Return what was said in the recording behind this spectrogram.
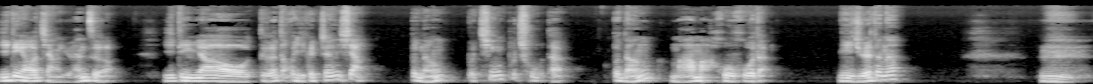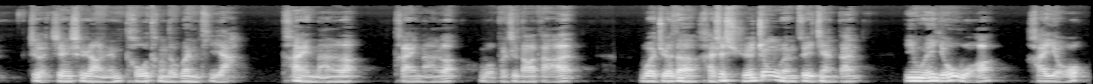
一定要讲原则。一定要得到一个真相，不能不清不楚的，不能马马虎虎的。你觉得呢？嗯，这真是让人头疼的问题呀，太难了，太难了，我不知道答案。我觉得还是学中文最简单，因为有我，还有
